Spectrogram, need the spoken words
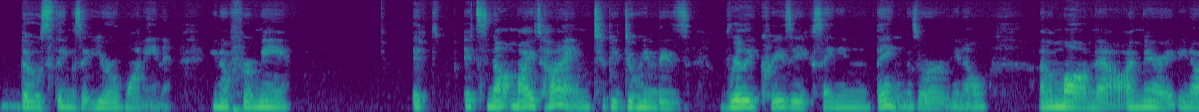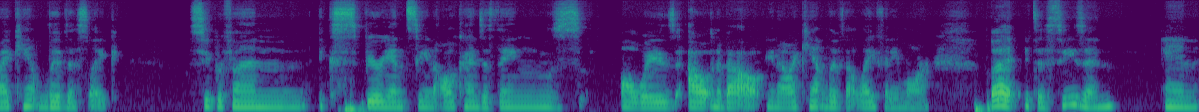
those things that you're wanting. You know, for me, it it's not my time to be doing these really crazy exciting things or, you know, I'm a mom now. I'm married. You know, I can't live this like super fun, experiencing all kinds of things, always out and about. You know, I can't live that life anymore. But it's a season, and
